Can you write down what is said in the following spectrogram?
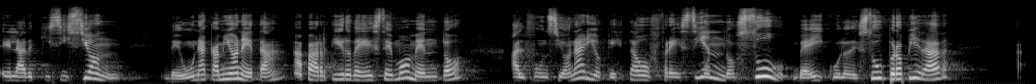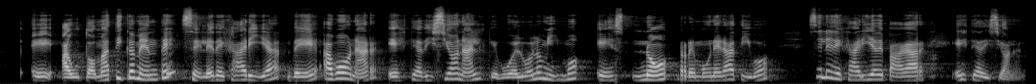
la adquisición de una camioneta, a partir de ese momento, al funcionario que está ofreciendo su vehículo de su propiedad, eh, automáticamente se le dejaría de abonar este adicional, que vuelvo a lo mismo, es no remunerativo, se le dejaría de pagar este adicional.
